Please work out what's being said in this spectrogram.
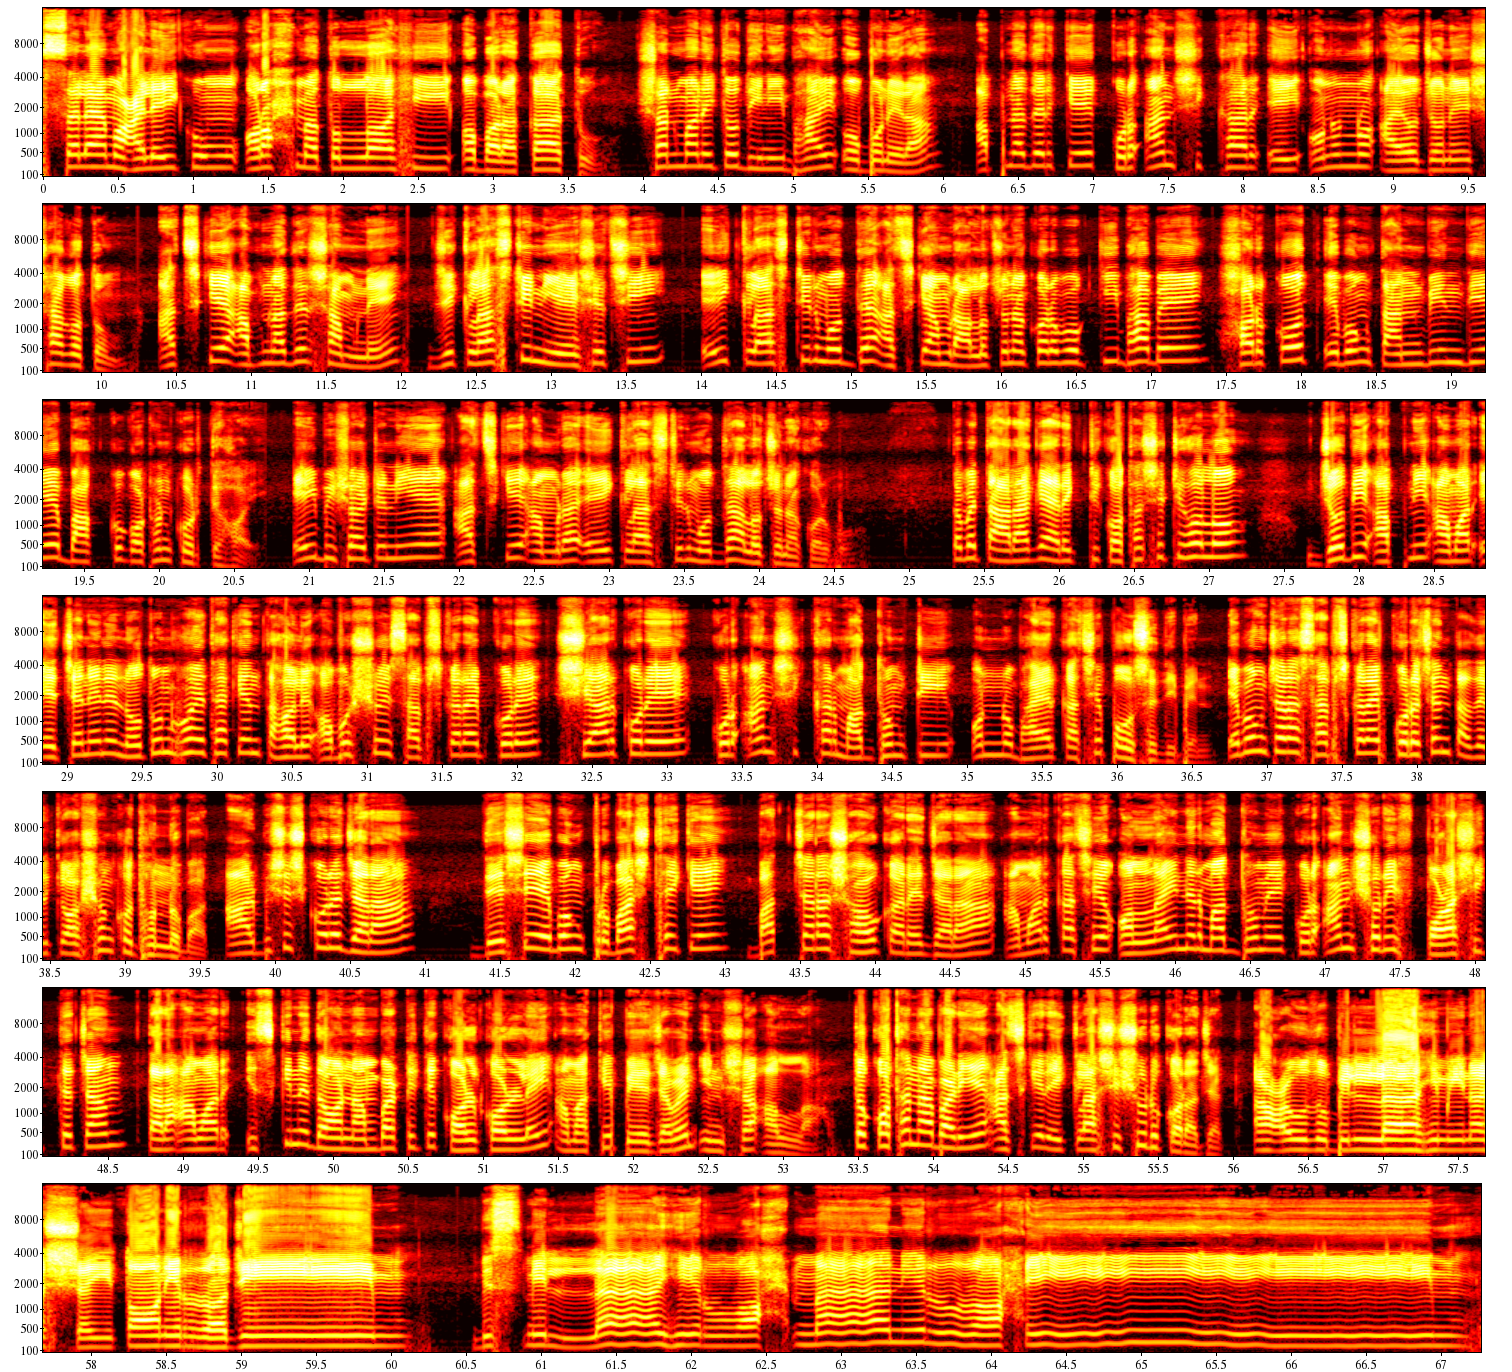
আসসালামু আলাইকুম আরহামতুল্লাহি অবরাকাতু সম্মানিত দিনী ভাই ও বোনেরা, আপনাদেরকে কোরআন শিক্ষার এই অনন্য আয়োজনে স্বাগতম। আজকে আপনাদের সামনে যে ক্লাসটি নিয়ে এসেছি, এই ক্লাসটির মধ্যে আজকে আমরা আলোচনা করব কীভাবে হরকত এবং তানবিন দিয়ে বাক্য গঠন করতে হয়। এই বিষয়টি নিয়ে আজকে আমরা এই ক্লাসটির মধ্যে আলোচনা করব। তবে তার আগে আরেকটি কথা, সেটি হলো যদি আপনি আমার এই চ্যানেলে নতুন হয়ে থাকেন, তাহলে অবশ্যই সাবস্ক্রাইব করে, শেয়ার করে কোরআন শিক্ষার মাধ্যমটি অন্য ভাইয়ের কাছে পৌঁছে দিবেন। এবং যারা সাবস্ক্রাইব করেছেন, তাদেরকে অসংখ্য ধন্যবাদ। আর বিশেষ করে যারা দেশে এবং প্রবাস থেকে বাচ্চারা সহকারে যারা আমার কাছে অনলাইনের মাধ্যমে কোরআন শরীফ পড়া শিখতে চান, তারা আমার স্ক্রিনে দেওয়া নাম্বারটিতে কল করলেই আমাকে পেয়ে যাবেন ইনশা আল্লাহ তো কথা না বাড়িয়ে আজকের এই ক্লাসটি শুরু করা যাক। আউযু বিল্লাহি মিনাশ শাইতানির রাজিম। বিসমিল্লাহির রহমানির রহিম।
